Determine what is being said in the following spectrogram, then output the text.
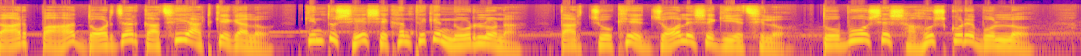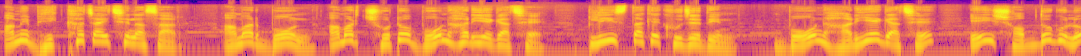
তার পা দরজার কাছেই আটকে গেল, কিন্তু সে সেখান থেকে নড়ল না। তার চোখে জল এসে গিয়েছিল। তবুও সে সাহস করে বলল, আমি ভিক্ষা চাইছি না, স্যার। আমার বোন, আমার ছোট বোন হারিয়ে গেছে। প্লিজ তাকে খুঁজে দিন। বোন হারিয়ে গেছে? এই শব্দগুলো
